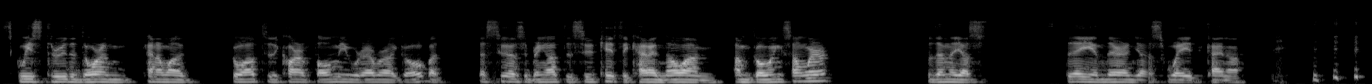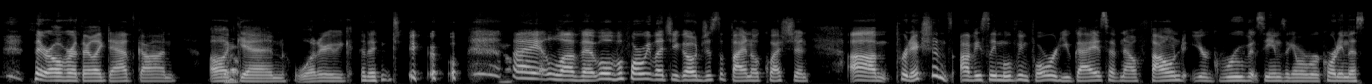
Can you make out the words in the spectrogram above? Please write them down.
squeeze through the door and kind of want to go out to the car and follow me wherever I go. But as soon as I bring out the suitcase, they kind of know I'm I'm going somewhere. So then they just stay in there and just wait, kind of. they're over it. They're like, Dad's gone again. What are we gonna do? I love it. Well, before we let you go, just a final question. Um, predictions. Obviously, moving forward, you guys have now found your groove. It seems again, we're recording this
